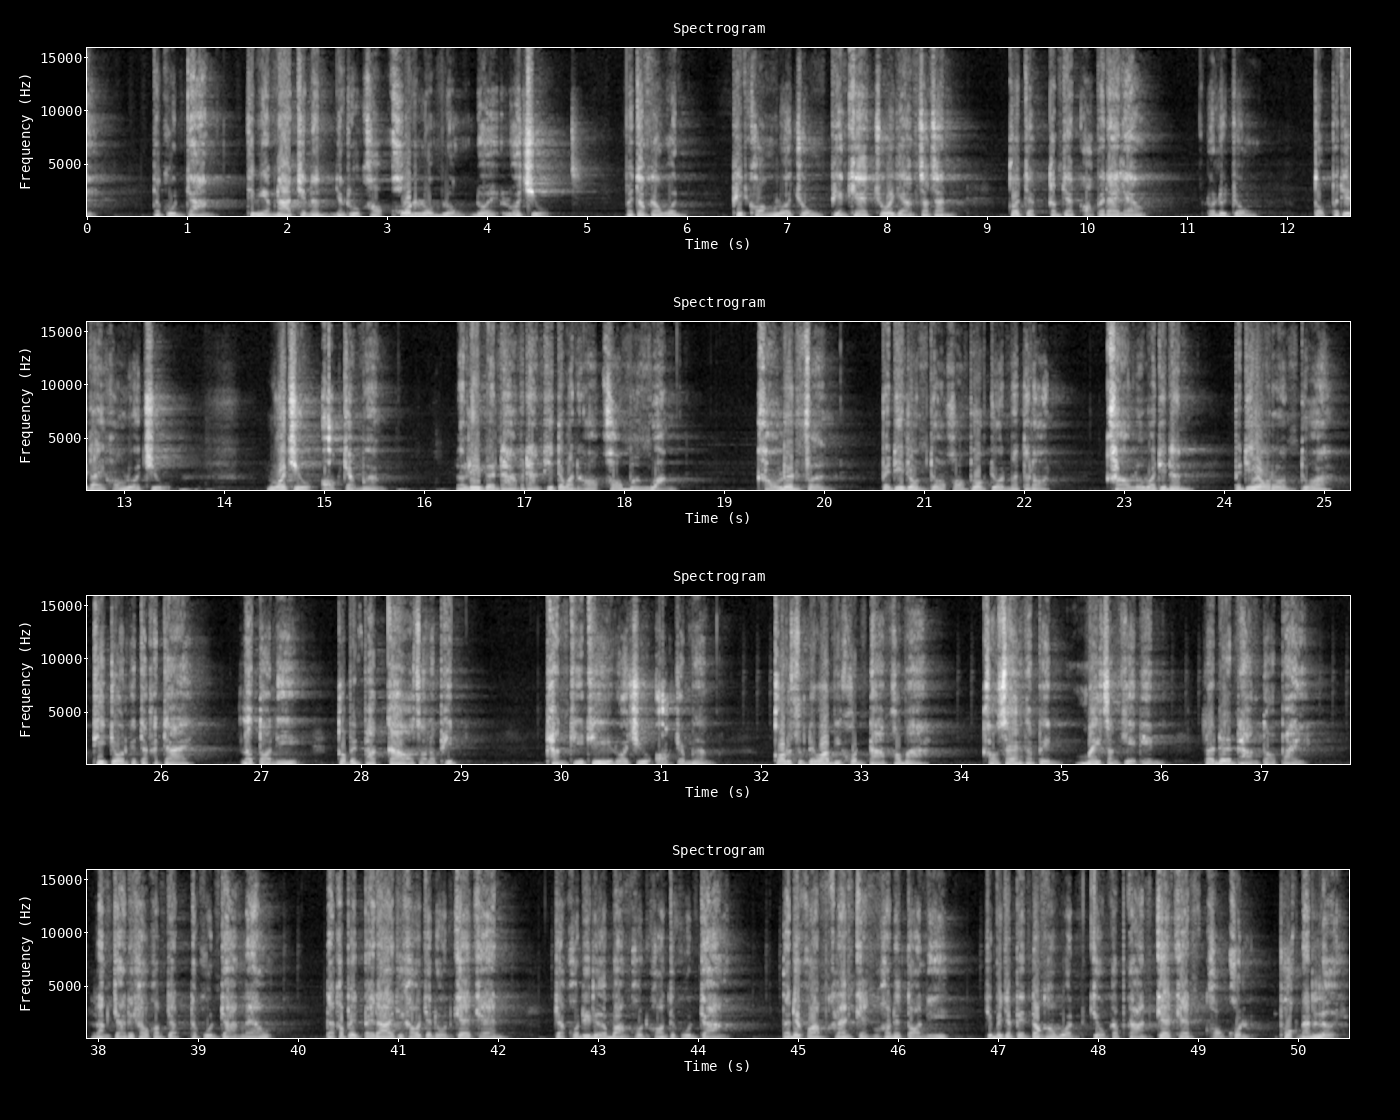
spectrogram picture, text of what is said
ตระกูลจางที่มีอำนาจเช่นนั้นยังถูกเขาโค่นล้มลงโดยลัวชิว ไม่ต้องกังวล พิษของหลัวชงเพียงแค่ชั่วยามสั้นๆ ก็จะกำจัดออกไปได้แล้วหลัวจงตบไปที่ไหล่ของหลัวชิวหลัวชิวออกจากเมือง แล้วรีบเดินทางไปทางทิศตะวันออกของเมืองหวัง เขาเลื่อนเฟิงเป็นที่รวมตัวของพวกโจรมาตลอด ข่าวรู้ว่าที่นั่น เป็นที่รวมตัวที่โจรกระจัดกระจาย และตอนนี้ก็เป็นพักก้าวอสรพิษ ทันทีที่หลัวชิวออกจากเมือง ก็รู้สึกได้ว่ามีคนตามเข้ามา เขาแซงทำเป็นไม่สังเกตเห็นและเดินทางต่อไป หลังจากที่เขากำจัดตระกูลจางแล้ว แต่ก็เป็นไปได้ที่เขาจะโดนแก้แค้น จากคนที่เหลือบางคนของตระกูลจาง แต่ด้วยความแข็งแกร่งของเขาในตอนนี้ จะไม่จำเป็นต้องกังวลเกี่ยวกับการแก้แค้นของคนพวกนั้นเลย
